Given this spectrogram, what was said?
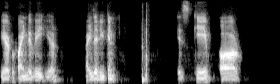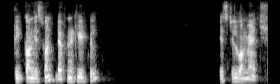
we have to find a way here. Either you can escape or click on this one. Definitely it will is still one match.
